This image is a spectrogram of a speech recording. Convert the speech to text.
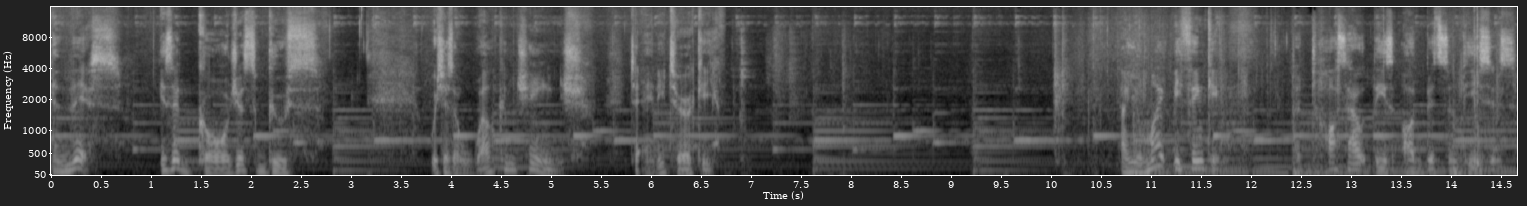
And this is a gorgeous goose, which is a welcome change to any turkey. Now you might be thinking to toss out these odd bits and pieces,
